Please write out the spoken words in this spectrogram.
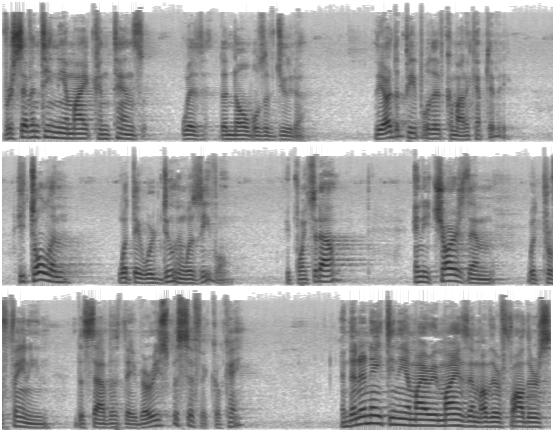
Verse 17 Nehemiah contends with the nobles of Judah. They are the people that have come out of captivity. He told them what they were doing was evil. He points it out, and he charged them with profaning the Sabbath day. Very specific, okay? And then in 18, Nehemiah reminds them of their father's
